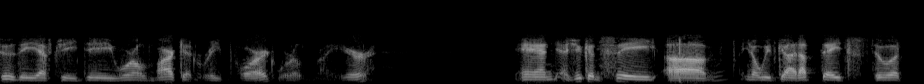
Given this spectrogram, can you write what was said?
to the FGD World Market Report, world right here. And as you can see, uh, you know, we've got updates to it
